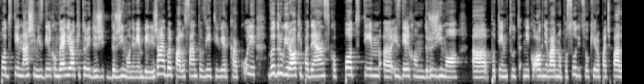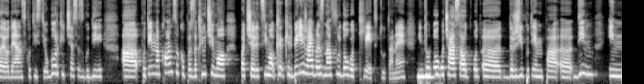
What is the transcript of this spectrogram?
pod tem našim izdelkom v eni roki torej drži, držimo, ne vem, beli žajbel, palo santo, veti, ver, karkoli, v drugi roki pa dejansko pod tem uh, izdelkom držimo uh, potem tudi neko ognjevarno posodico, v katero pač padajo dejansko tisti ogorki, če se zgodi. Uh, potem na koncu, ko pa zaključimo, pa če recimo, ker, ker beli žajbel zna ful dolgo tlet tudi, ne? in to mhm. dolgo časa od, od, uh, drži potem pa uh, dim in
